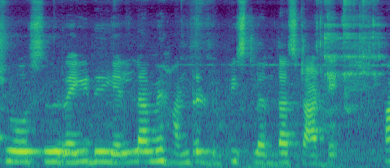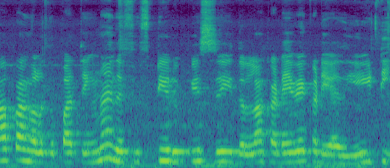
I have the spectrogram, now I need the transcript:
ஷோஸு ரைடு எல்லாமே ஹண்ட்ரட் ருப்பீஸ்லேருந்து தான் ஸ்டார்ட்டே பாப்பாங்களுக்கு பார்த்திங்கன்னா இந்த ஃபிஃப்டி ருப்பீஸு இதெல்லாம் கிடையவே கிடையாது எயிட்டி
